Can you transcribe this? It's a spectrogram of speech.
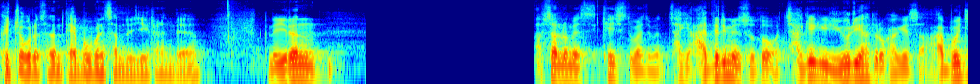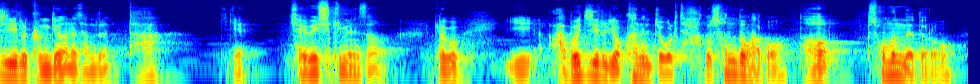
그쪽으로 사람 대부분의 사람들 얘기를 하는데 근데 이런 압살롬의 케이스도 맞으면 자기 아들이면서도 자기에게 유리하도록 하기 위해서 아버지를 긍정하는 사람들은 다 이게 제외시키면서 결국 이 아버지를 욕하는 쪽을 자꾸 선동하고 더 소문내도록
